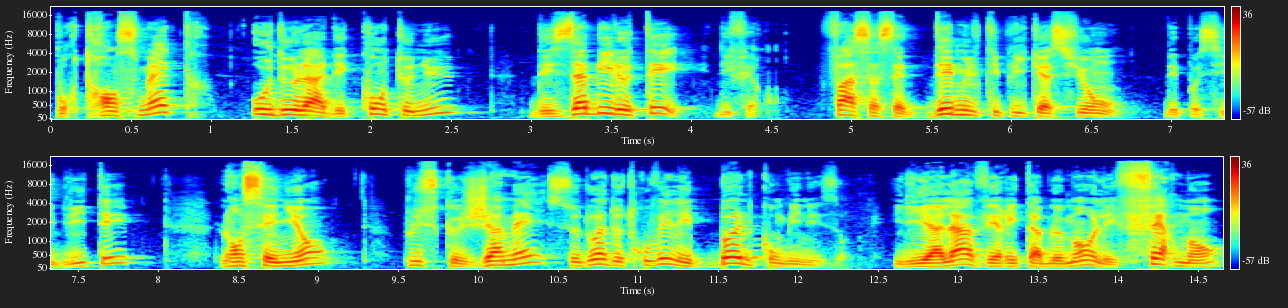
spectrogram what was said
pour transmettre, au-delà des contenus, des habiletés différentes. Face à cette démultiplication des possibilités, l'enseignant, plus que jamais, se doit de trouver les bonnes combinaisons. Il y a là véritablement les ferments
